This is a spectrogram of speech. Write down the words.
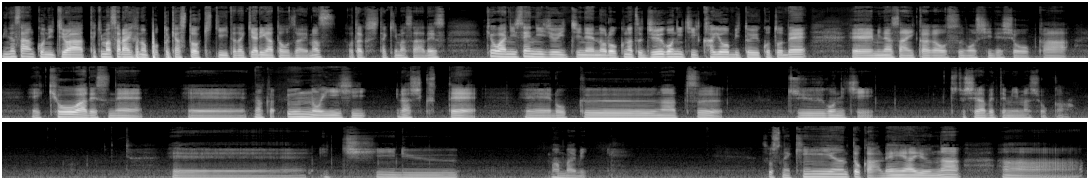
皆さん、こんにちは。滝正ライフのポッドキャストをお聞きいただきありがとうございます。私、滝正です。今日は2021年の6月15日火曜日ということで、えー、皆さんいかがお過ごしでしょうか？えー、今日はですね、えー、なんか運のいい日らしくて、え6月15日、ちょっと調べてみましょうか。えー、一流万倍日。そうですね、金運とか恋愛運が、あ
